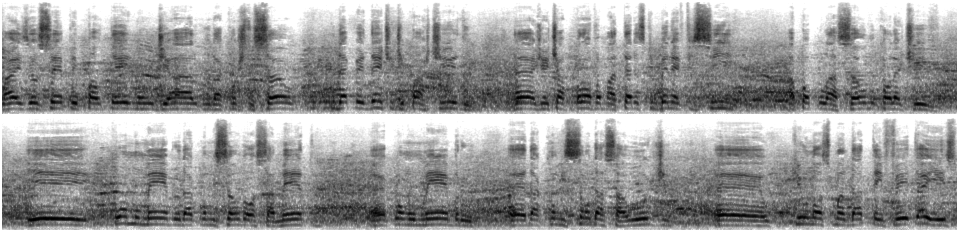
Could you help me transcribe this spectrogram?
mas eu sempre pautei no diálogo, na construção, independente de partido, é, a gente aprova matérias que beneficiem a população no coletivo. E como membro da Comissão do Orçamento, é, como membro é, da Comissão da Saúde, é, o que o nosso mandato tem feito é isso,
